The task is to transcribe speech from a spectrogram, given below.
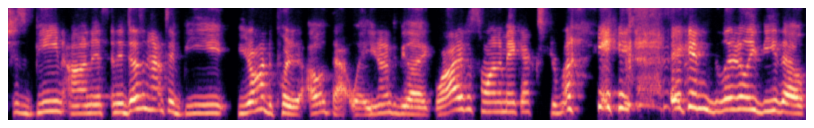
Just being honest and it doesn't have to be you don't have to put it out that way. You don't have to be like well i just want to make extra money. It can literally be though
